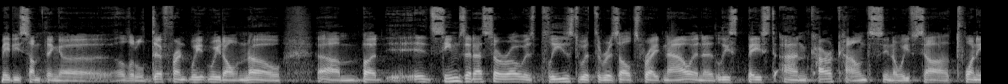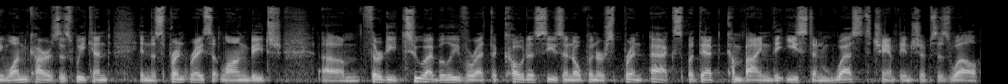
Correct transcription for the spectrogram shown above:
maybe something a, uh, a little different. We, we don't know. Um, but it seems that SRO is pleased with the results right now, and at least based on car counts, you know, we've saw 21 cars this weekend in the Sprint race at Long Beach. Um, 32, I believe, were at the COTA season opener Sprint X, but that combined the East and West championships as well.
